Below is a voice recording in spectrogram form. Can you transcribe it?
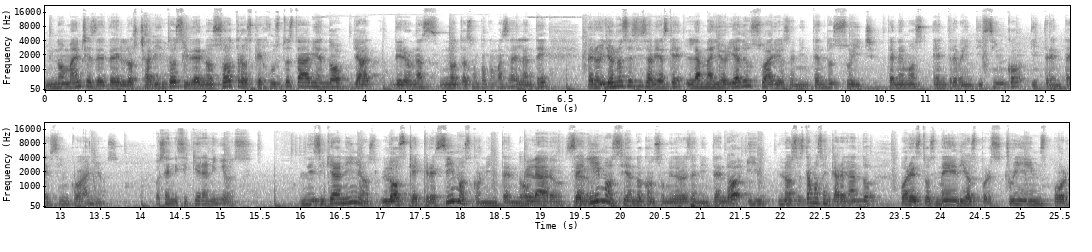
no manches, de, los chavitos y de nosotros, que justo estaba viendo, ya diré unas notas un poco más adelante, pero yo no sé si sabías que la mayoría de usuarios de Nintendo Switch tenemos entre 25 y 35 años. O sea, ni siquiera niños. Ni siquiera niños. Los que crecimos con Nintendo. Claro. Seguimos siendo consumidores de Nintendo y nos estamos encargando por estos medios, por streams, por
